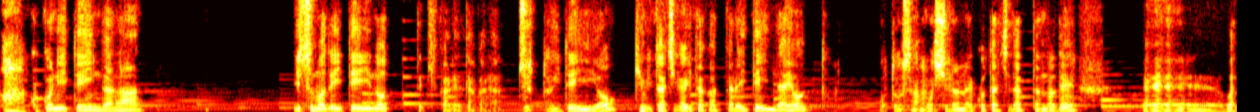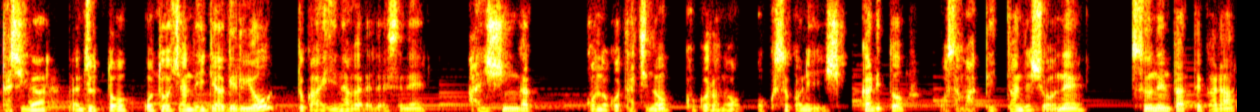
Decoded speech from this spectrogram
ああ、ここにいていいんだな。いつまでいていいの？って聞かれたから、ずっといていいよ。君たちがいたかったらいていいんだよ。とお父さんを知らない子たちだったので、えー、私がずっとお父ちゃんでいてあげるよとか言いながらですね、安心がこの子たちの心の奥底にしっかりと収まっていったんでしょうね。数年経ってから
